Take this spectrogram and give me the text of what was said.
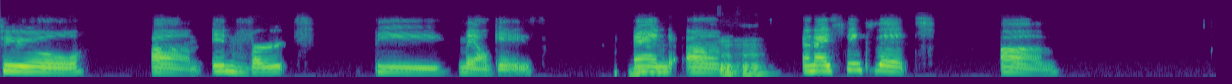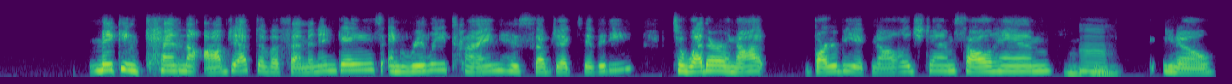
to um invert the male gaze. And um Mhm. and I think that um making Ken the object of a feminine gaze and really tying his subjectivity to whether or not Barbie acknowledged him, saw him, Mhm. you know,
